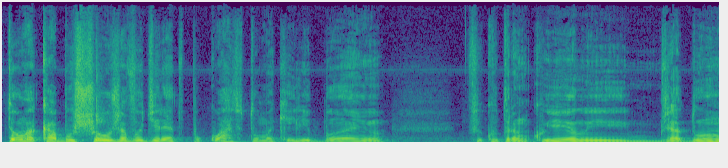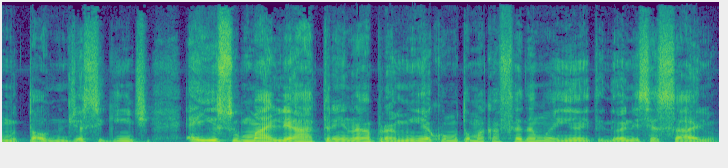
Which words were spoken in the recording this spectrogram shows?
então acaba o show, já vou direto pro quarto, tomo aquele banho, fico tranquilo e já durmo tal. No dia seguinte, é isso, malhar, treinar pra mim é como tomar café da manhã, entendeu? É necessário.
